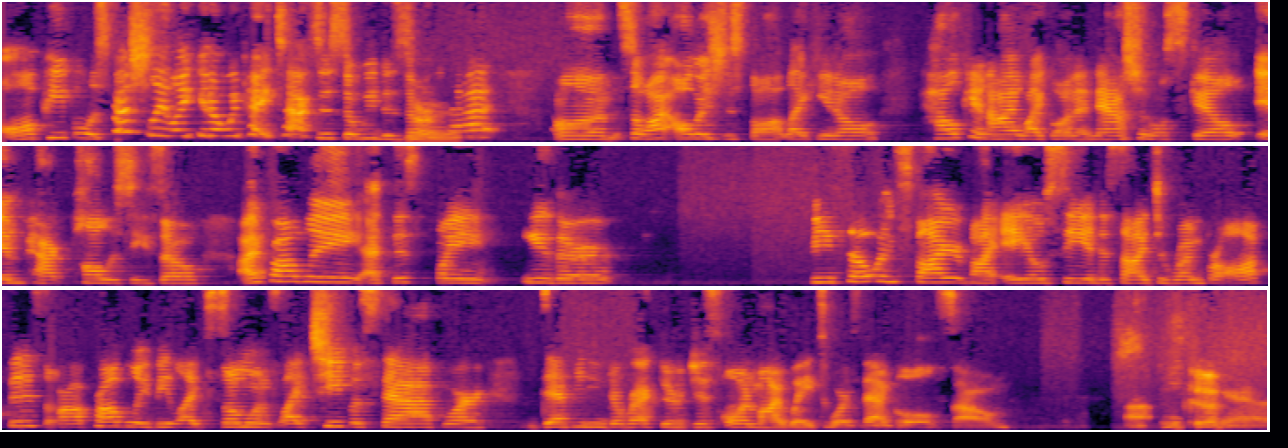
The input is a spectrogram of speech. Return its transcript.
all people, especially like, you know, we pay taxes, so we deserve Right. that. Um, so I always just thought like, you know, how can I like on a national scale impact policy? So I probably at this point either be so inspired by AOC and decide to run for office, or I'll probably be like someone's like chief of staff or deputy director just on my way towards that goal. So uh, Okay. yeah.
